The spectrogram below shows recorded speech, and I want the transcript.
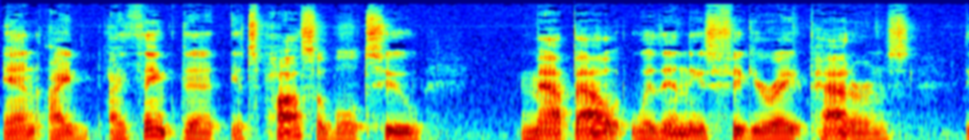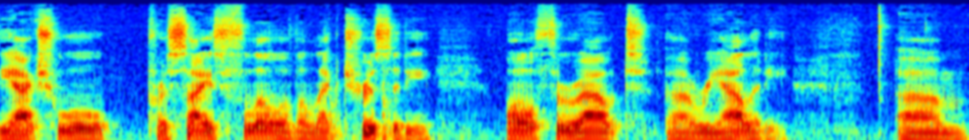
And I, I think that it's possible to map out within these figure eight patterns the actual precise flow of electricity all throughout uh, reality um,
